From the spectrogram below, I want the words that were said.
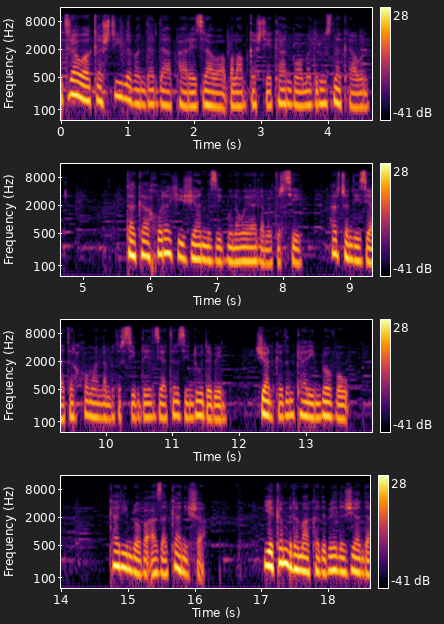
وتراوە کەشتی لە بەندەردا پارێزراوە بەڵام کەشتیەکان بۆ ئەمە دروست نەکراون تاکە خۆراکی ژیان نزیکبوونەوەیە لە مەترسی هەرچەندی زیاتر خۆمان لە مەترسی بدەین زیاتر زیندوو دەبین ژیانکردن کاری مرۆڤە و کاری مرۆڤە ئازاکانیشە. یەکەم بنەما کە دەبێ لە ژیاندا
